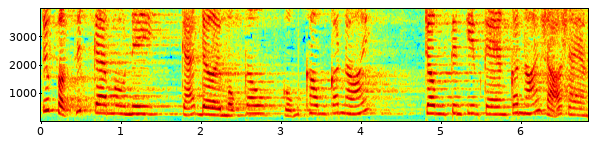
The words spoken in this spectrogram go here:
Đức Phật Thích Ca Mâu Ni cả đời một câu cũng không có nói. Trong Kinh Kim Cang có nói rõ ràng,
